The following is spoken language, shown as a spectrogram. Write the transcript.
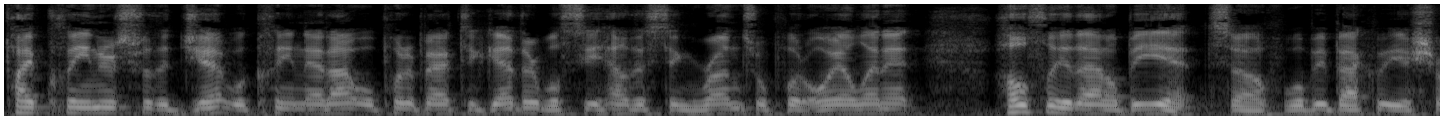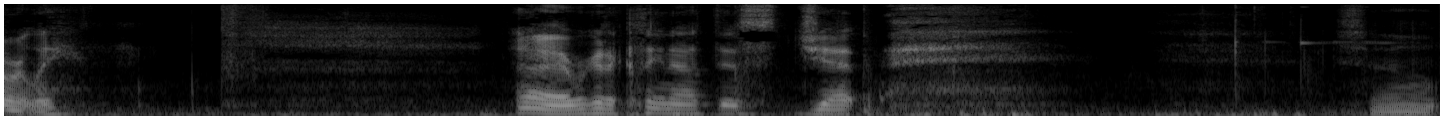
pipe cleaners for the jet. We'll clean that out. We'll put it back together. We'll see how this thing runs. We'll put oil in it. Hopefully that'll be it. So we'll be back with you shortly. All right, we're gonna clean out this jet. So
